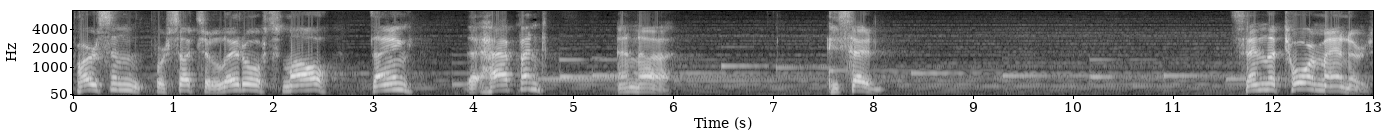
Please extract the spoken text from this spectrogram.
person for such a little small thing that happened. And uh, he said, Send the tormentors,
